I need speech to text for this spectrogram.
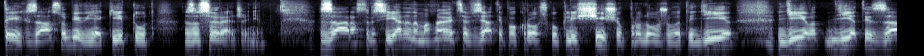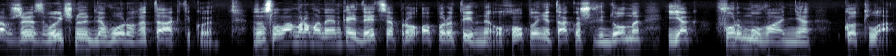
тих засобів, які тут зосереджені. Зараз росіяни намагаються взяти Покровську кліщі, щоб продовжувати дії, діяти за вже звичною для ворога тактикою. За словами Романенка, йдеться про оперативне охоплення, також відоме як формування котла.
